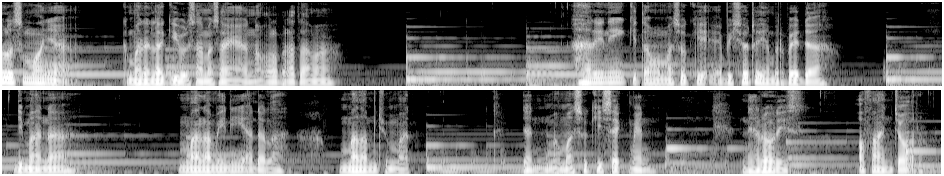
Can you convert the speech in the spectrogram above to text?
Halo semuanya, kembali lagi bersama saya Novel Pratama. Hari ini kita memasuki episode yang berbeda, di mana malam ini adalah malam Jumat dan memasuki segmen Neroris of Ancor.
